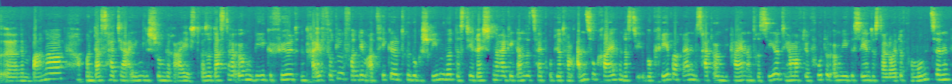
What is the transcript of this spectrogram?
äh, einem Banner. Und das hat ja eigentlich schon gereicht. Also, dass da irgendwie gefühlt ein Dreiviertel von dem Artikel drüber geschrieben wird, dass die Rechten halt die ganze Zeit probiert haben anzugreifen, dass die über Gräber rennen, das hat irgendwie keinen interessiert. Die haben auf dem Foto irgendwie gesehen, dass da Leute vermummt sind.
